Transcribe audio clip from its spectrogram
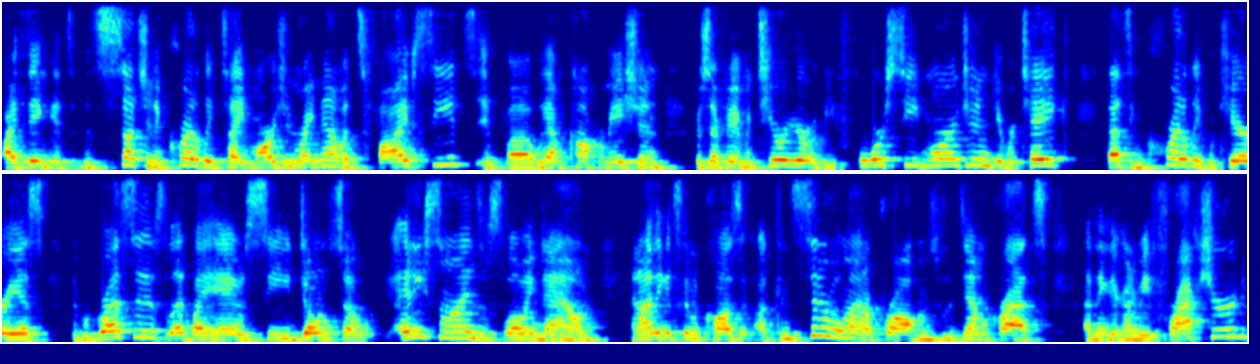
I think it's with such an incredibly tight margin right now. It's five seats. If uh, we have a confirmation for Secretary of Interior, it would be four seat margin, give or take. That's incredibly precarious. The progressives, led by AOC, don't show any signs of slowing down. And I think it's going to cause a considerable amount of problems for the Democrats. I think they're going to be fractured.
